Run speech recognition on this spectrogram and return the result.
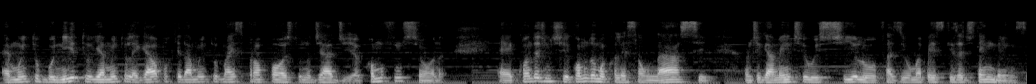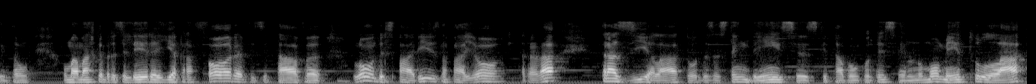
é muito bonito e é muito legal porque dá muito mais propósito no dia a dia. Como funciona? É, quando a gente, quando uma coleção nasce, antigamente o estilo fazia uma pesquisa de tendência. Então, uma marca brasileira ia para fora, visitava Londres, Paris, Nova York, tarará, trazia lá todas as tendências que estavam acontecendo no momento lá,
